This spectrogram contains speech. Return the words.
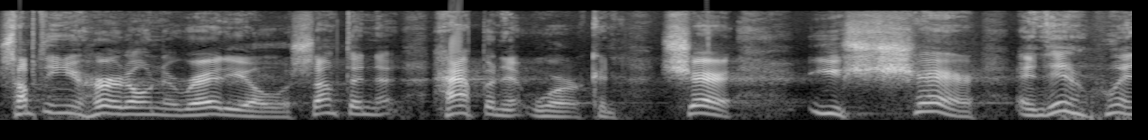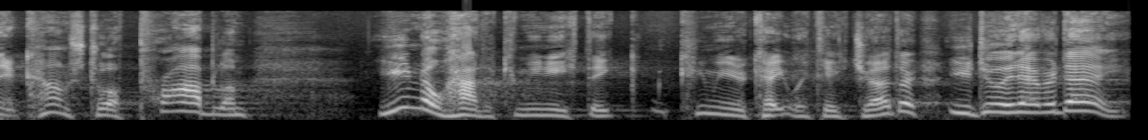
something you heard on the radio or something that happened at work, and share. You share. And then when it comes to a problem, you know how to communicate, communicate with each other. You do it every day.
